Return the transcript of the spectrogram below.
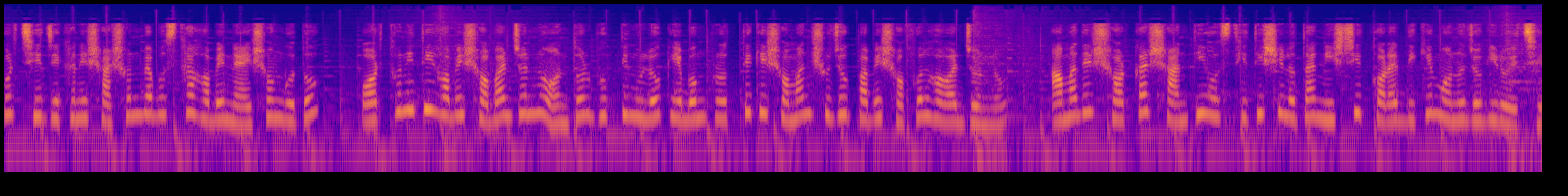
করছি যেখানে শাসন ব্যবস্থা হবে ন্যায়সঙ্গত, অর্থনীতি হবে সবার জন্য অন্তর্ভুক্তিমূলক এবং প্রত্যেকে সমান সুযোগ পাবে সফল হওয়ার জন্য, আমাদের সরকার শান্তি ও স্থিতিশীলতা নিশ্চিত করার দিকে মনোযোগী রয়েছে।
